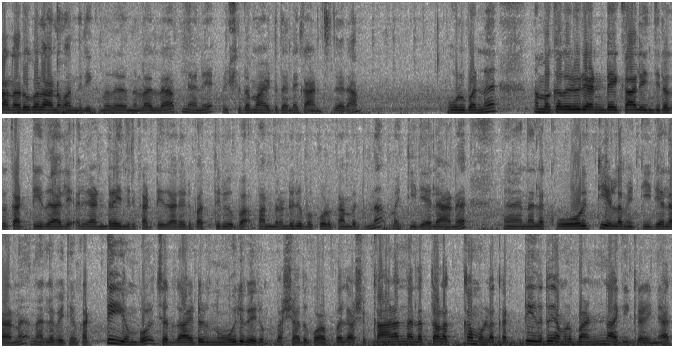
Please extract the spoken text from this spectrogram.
കളറുകളാണ് വന്നിരിക്കുന്നത് എന്നുള്ളതെല്ലാം ഞാൻ വിശദമായിട്ട് തന്നെ കാണിച്ചു തരാം. വൂൾ ബണ്ണ് നമുക്കതൊരു രണ്ടേകാൽ ഇഞ്ചിലൊക്കെ കട്ട് ചെയ്താൽ രണ്ടര ഇഞ്ചിൽ കട്ട് ചെയ്താൽ ഒരു പത്ത് രൂപ പന്ത്രണ്ട് രൂപക്ക് കൊടുക്കാൻ പറ്റുന്ന മെറ്റീരിയലാണ് നല്ല ക്വാളിറ്റി ഉള്ള മെറ്റീരിയലാണ് നല്ല മെറ്റീരിയൽ കട്ട് ചെയ്യുമ്പോൾ ചെറുതായിട്ടൊരു നൂൽ വരും. പക്ഷേ അത് കുഴപ്പമില്ല. പക്ഷേ കാണാൻ നല്ല തിളക്കമുള്ള കട്ട് ചെയ്തിട്ട് നമ്മൾ ബണ്ണാക്കി കഴിഞ്ഞാൽ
